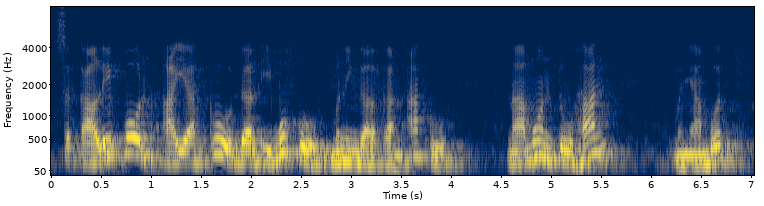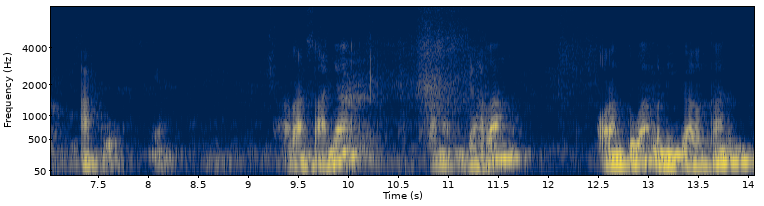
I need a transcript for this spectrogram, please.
sekalipun ayahku dan ibuku meninggalkan aku, namun Tuhan menyambut aku. Ya. Rasanya sangat jarang orang tua meninggalkan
